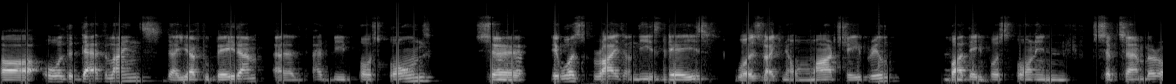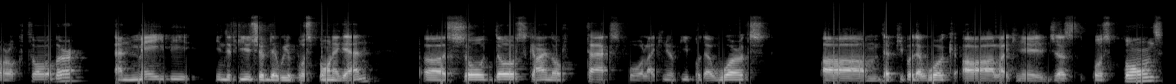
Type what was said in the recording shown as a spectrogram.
uh, all the deadlines that you have to pay them uh, had been postponed. So Mhm. it was right on these days was like you know March, April, but they postpone in September or October, and maybe in the future they will postpone again. Uh, so those kind of tax for like you know people that works, um, the people that work are like you know just postponed.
